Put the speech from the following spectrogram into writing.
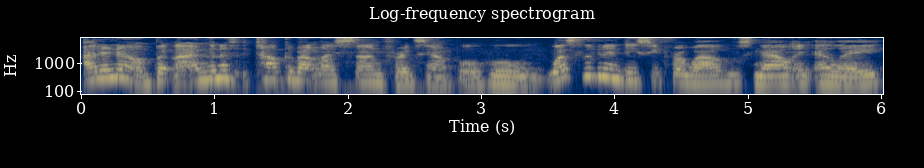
I don't know, but I'm going to talk about my son, for example, who was living in DC for a while, who's now in LA.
